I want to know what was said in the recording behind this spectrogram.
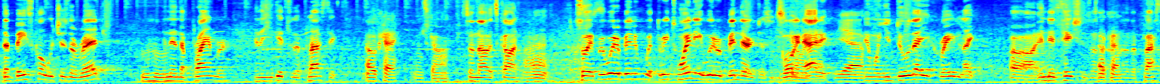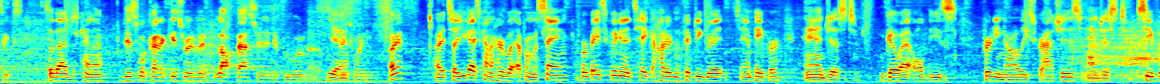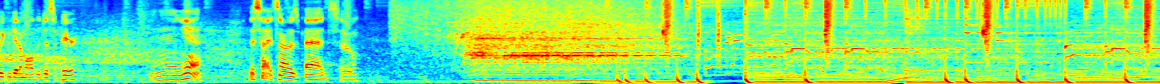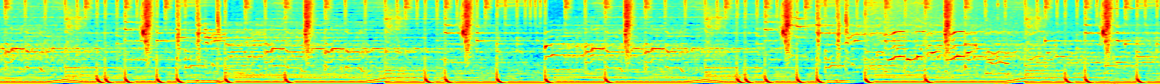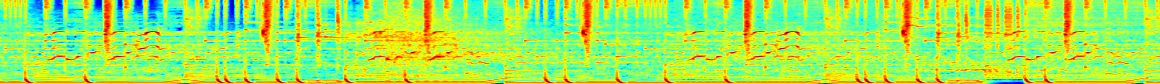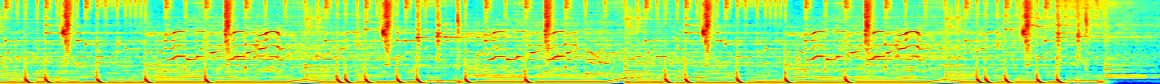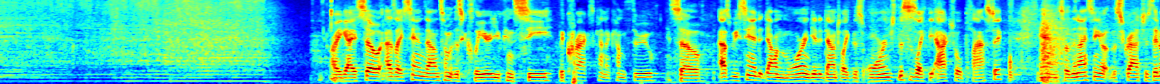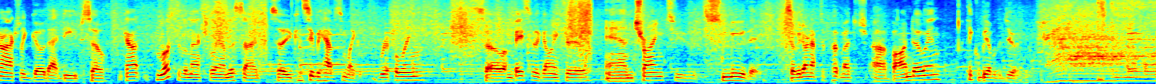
the base coat which is the red, Mm-hmm. and then the primer, and then you get to the plastic. Okay, it's gone. So now it's gone. All right. So if we would have been with 320, we would have been there just going going at it, yeah. And when you do that, you create like uh, indentations on, Okay. the, on the plastics. So that just kind of This one kind of gets rid of it a lot faster than if we were uh, Yeah. 320. Okay. All right, so you guys kind of heard what Ephraim was saying. We're basically gonna take 150 grit sandpaper and just go at all these pretty gnarly scratches and just see if we can get them all to disappear. And yeah, this side's not as bad, so. All right guys, so as I sand down some of this clear, you can see the cracks kind of come through. So as we sand it down more and get it down to like this orange, this is like the actual plastic. And so the nice thing about the scratches, they don't actually go that deep. So got most of them actually on this side. So you can see we have some like rippling. So I'm basically going through and trying to smooth it. So we don't have to put much uh, Bondo in. I think we'll be able to do it.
